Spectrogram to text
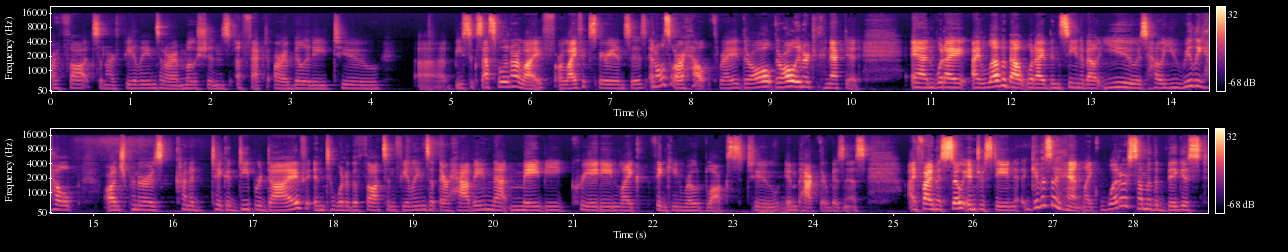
our thoughts and our feelings and our emotions affect our ability to uh, be successful in our life, our life experiences, and also our health. Right? They're all they're all interconnected. And what I I love about what I've been seeing about you is how you really help entrepreneurs kind of take a deeper dive into what are the thoughts and feelings that they're having that may be creating like thinking roadblocks to mm-hmm. impact their business. I find this so interesting. Give us a hint. Like, what are some of the biggest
